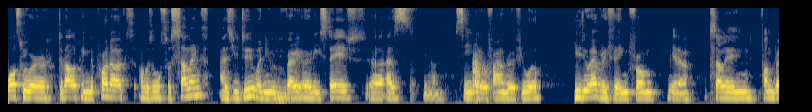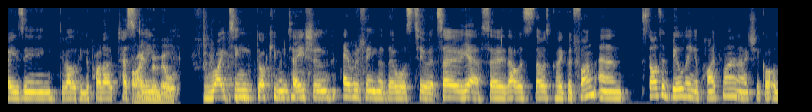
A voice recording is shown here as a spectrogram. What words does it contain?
Whilst we were developing the product, I was also selling, as you do when you're very early stage, uh, as, you know, CEO, founder, if you will. You do everything from, you know, selling, fundraising, developing the product, testing. Buying the milk. writing documentation, everything that there was to it. So yeah, so that was that was quite good fun and started building a pipeline. I actually got a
